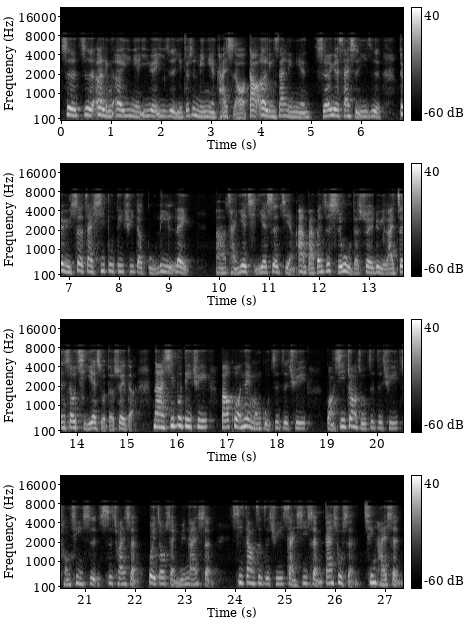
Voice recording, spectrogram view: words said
是自二零二一年一月一日，也就是明年开始哦，到二零三零年十二月三十一日，对于设在西部地区的鼓励类啊产业企业是减按百分之十五的税率来征收企业所得税的。那西部地区包括内蒙古自治区。广西壮族自治区、重庆市、四川省、贵州省、云南省、西藏自治区、陕西省、甘肃省、青海省、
